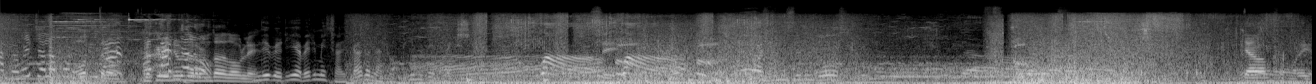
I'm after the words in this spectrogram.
¡Aprovecha la Otro. oportunidad! Creo que viene una ¡Atácalo! ronda doble. Debería haberme saltado la rutina de. ¡Guau! Ya vamos a morir.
